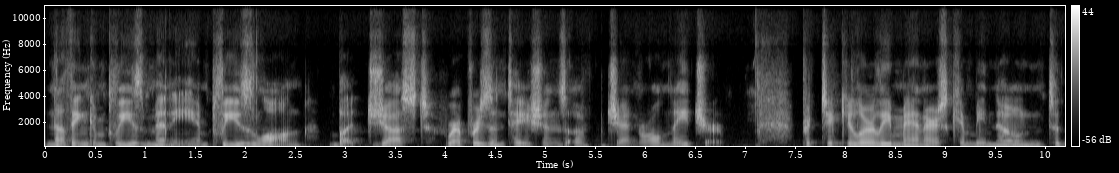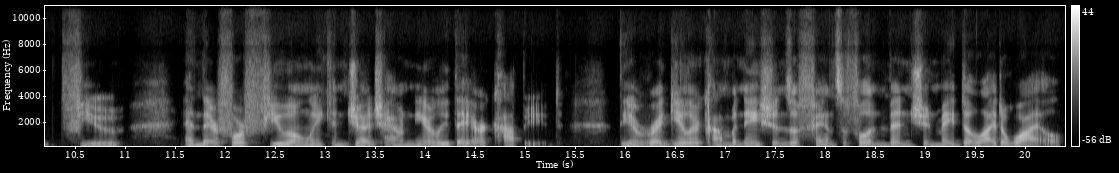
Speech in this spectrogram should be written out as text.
Nothing can please many and please long but just representations of general nature. Particularly, manners can be known to few, and therefore few only can judge how nearly they are copied. The irregular combinations of fanciful invention may delight a while,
